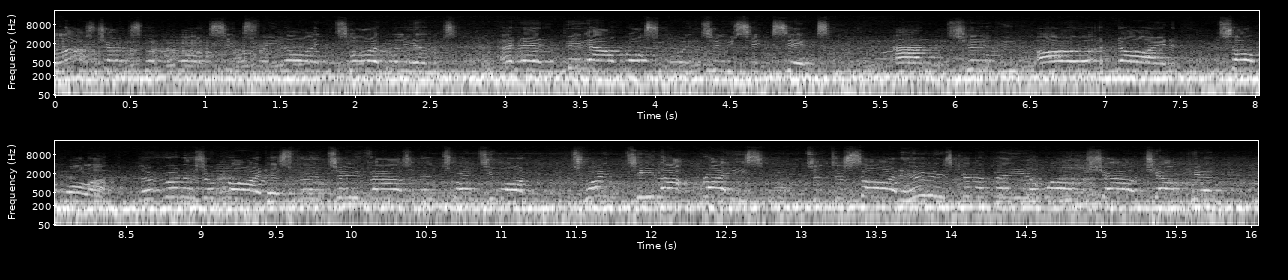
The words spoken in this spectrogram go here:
last chance number one, 639, Ty Williams, and then Big Al Roscoe in 266 and 209, Tom Waller. The runners and riders for the 2021 20 lap race to decide who is going to be the World Shale Champion.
